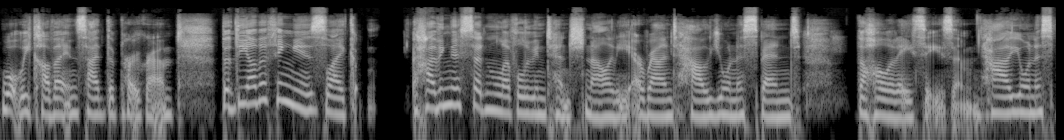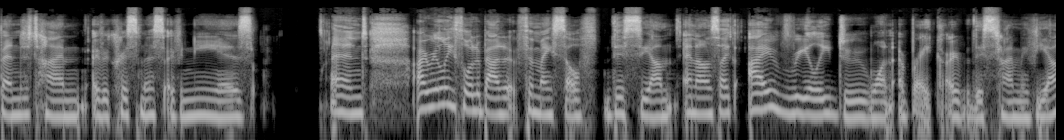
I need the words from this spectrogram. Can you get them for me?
what we cover inside the program. But the other thing is like, having a certain level of intentionality around how you want to spend the holiday season, how you want to spend time over Christmas, over New Year's. And I really thought about it for myself this year. And I was like, I really do want a break over this time of year.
